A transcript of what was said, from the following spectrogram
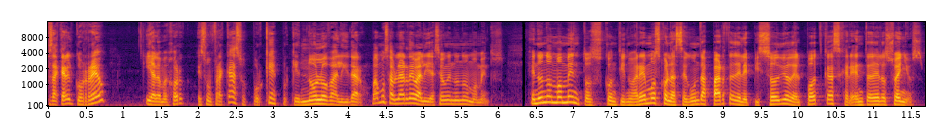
sacar el correo, y a lo mejor es un fracaso. ¿Por qué? Porque no lo validaron. Vamos a hablar de validación en unos momentos. En unos momentos continuaremos con la segunda parte del episodio del podcast Gerente de los Sueños.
